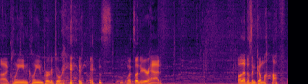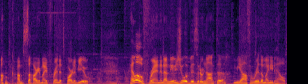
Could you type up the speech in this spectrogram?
Uh, clean, clean, purgatory What's under your hat? Oh, that doesn't come off. Oh, I'm sorry, my friend, it's part of you. Hello, friend. An unusual visitor knocked uh, me off a rhythm. I need help.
